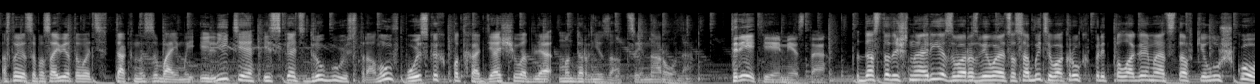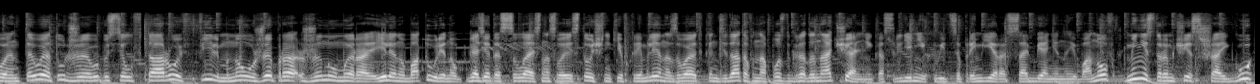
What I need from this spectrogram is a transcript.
Остается посоветовать так называемой элите искать другую страну в поисках подходящего для модернизации народа. Третье место. Достаточно резво развиваются события вокруг предполагаемой отставки Лужкова. НТВ тут же выпустил второй фильм, но уже про жену мэра Елену Батурину. Газеты, ссылаясь на свои источники в Кремле, называют кандидатов на пост градоначальника. Среди них вице-премьеры Собянин и Иванов, министр МЧС Шойгу,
